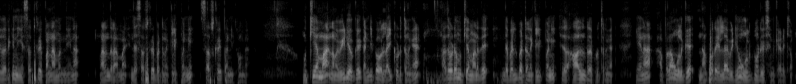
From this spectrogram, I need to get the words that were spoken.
இது வரைக்கும் நீங்கள் சப்ஸ்கிரைப் பண்ணாமல் இருந்தீங்கன்னா மறந்துடாமல் இந்த சப்ஸ்கிரைப் பட்டனை கிளிக் பண்ணி சப்ஸ்கிரைப் பண்ணிக்கோங்க. முக்கியமாக நம்ம வீடியோவுக்கு கண்டிப்பாக ஒரு லைக் கொடுத்துருங்க. அதோட முக்கியமானது இந்த பெல் பட்டனை கிளிக் பண்ணி இதில் ஆல்ன்றதை கொடுத்துருங்க. ஏன்னா அப்போ தான் உங்களுக்கு நான் போகிற எல்லா வீடியோவும் உங்களுக்கு நோட்டிஃபிகேஷன் கிடைக்கும்.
